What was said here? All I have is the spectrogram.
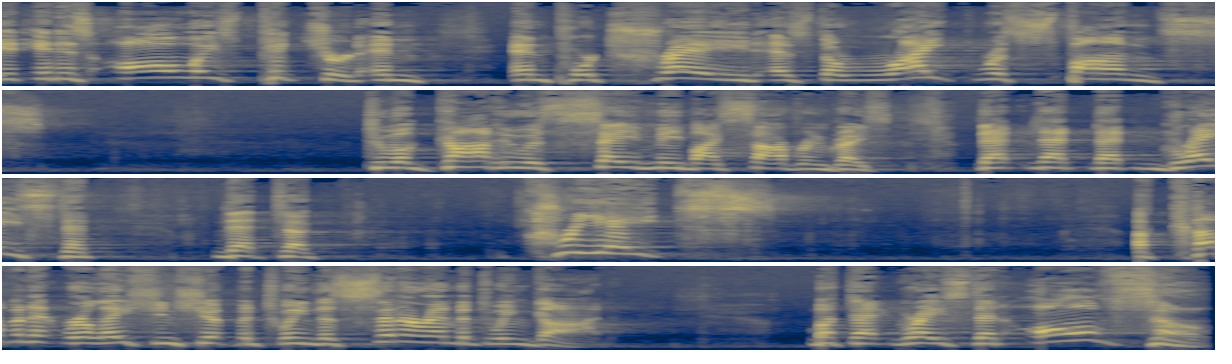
It, it is always pictured and, and portrayed as the right response to a God who has saved me by sovereign grace. That, that, that grace that, that uh, creates a covenant relationship between the sinner and between God but that grace that also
